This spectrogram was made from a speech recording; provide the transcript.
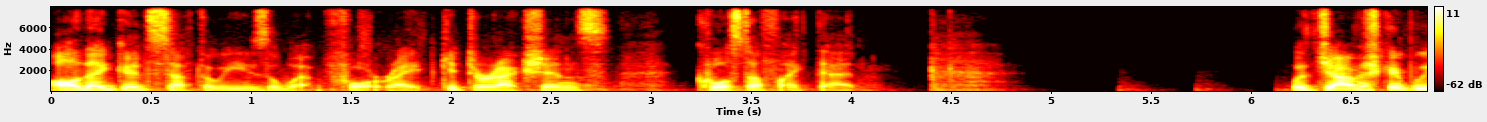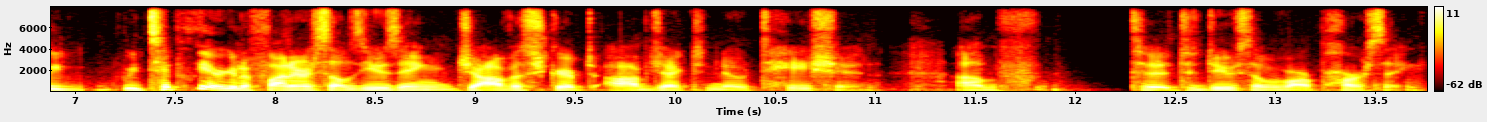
all that good stuff that we use the web for, right? Get directions, cool stuff like that. With JavaScript, we, we typically are going to find ourselves using JavaScript object notation um, to, to do some of our parsing.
